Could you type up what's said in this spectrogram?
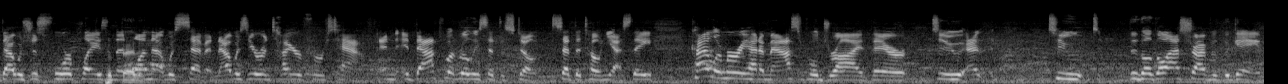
that was just four plays, and then one that was seven. That was your entire first half, and it, that's what really set the stone, set the tone. Yes, they Kyler Murray had a masterful drive there to to, to the, the last drive of the game,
